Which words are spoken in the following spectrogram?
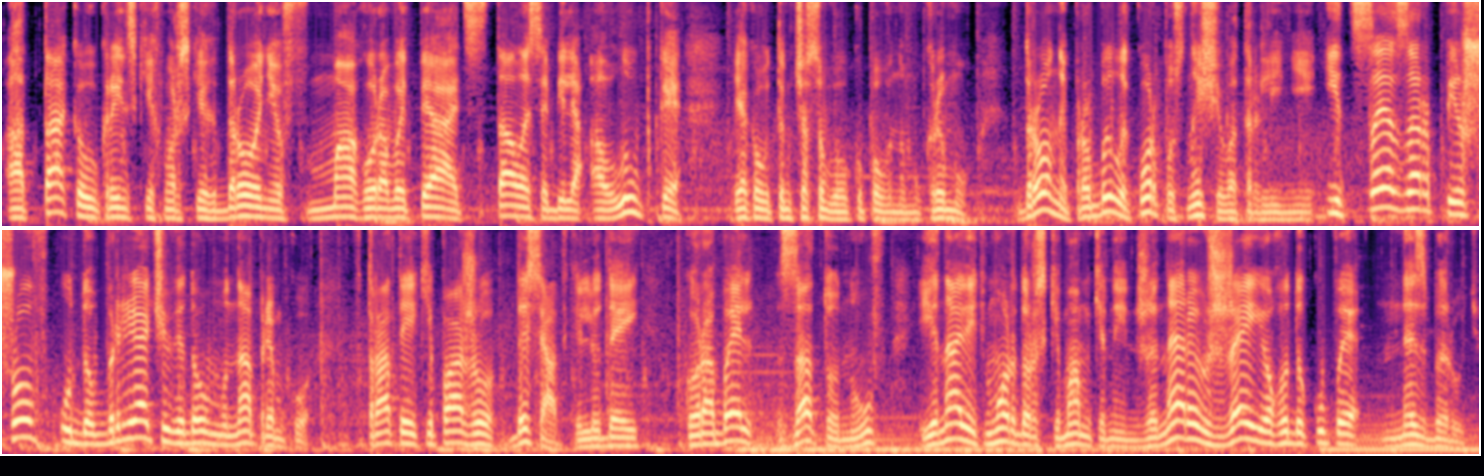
Атака українських морських дронів Магура В-5 сталася біля Алупки, яка у тимчасово окупованому Криму. Дрони пробили корпус нижче ватерлінії, і Цезар пішов у добряче відомому напрямку. Втрати екіпажу десятки людей. Корабель затонув, і навіть мордорські мамкіни інженери вже його докупи не зберуть.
